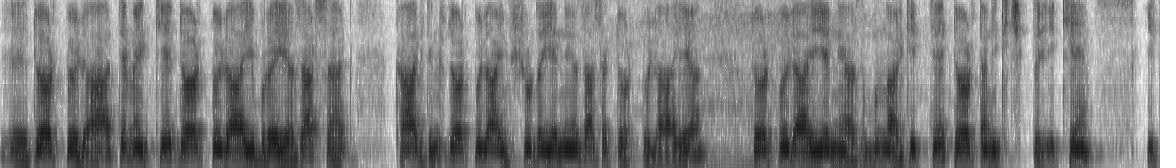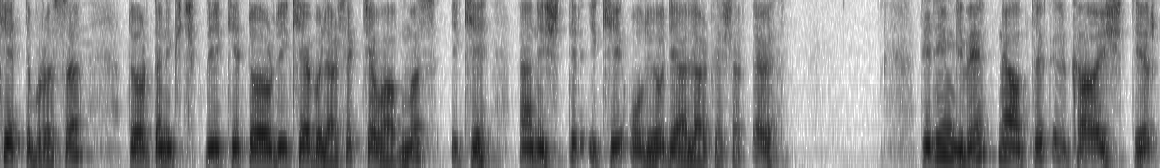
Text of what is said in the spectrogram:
E, 4 bölü a. Demek ki 4 bölü a'yı buraya yazarsak k dediğimiz 4 bölü a'ymış. Şurada yerine yazarsak 4 bölü a'yı. 4 bölü a'yı yerine yazdım. Bunlar gitti. 4'ten 2 çıktı. 2. 2 etti burası. 4'ten 2 çıktı 2. 4'ü 2'ye bölersek cevabımız 2. n eşittir 2 oluyor değerli arkadaşlar. Evet. Dediğim gibi ne yaptık? K eşittir.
